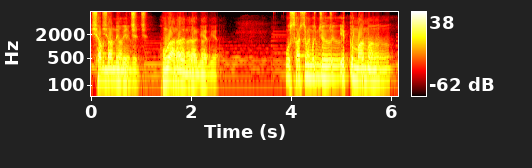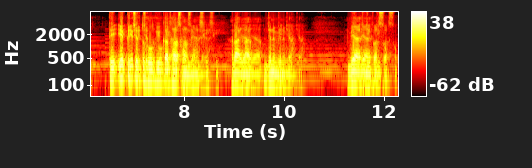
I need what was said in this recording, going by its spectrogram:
ਸ਼ਬਦਾਂ ਦੇ ਵਿੱਚ ਹੁੰਗਾਰਾ ਦਿੰਦਾ ਗਿਆ। ਉਹ ਸੱਚਮੁੱਚ ਇੱਕ ਮਨ ਤੇ ਇੱਕ ਚਿੱਤ ਹੋ ਕੇ ਕਥਾ ਸੁਣ ਰਿਹਾ ਸੀ। ਰਾਜਾ ਜਨਮੇਜਾ ਵਿਆਸ ਜੀ। ਪਾਸੋਂ।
